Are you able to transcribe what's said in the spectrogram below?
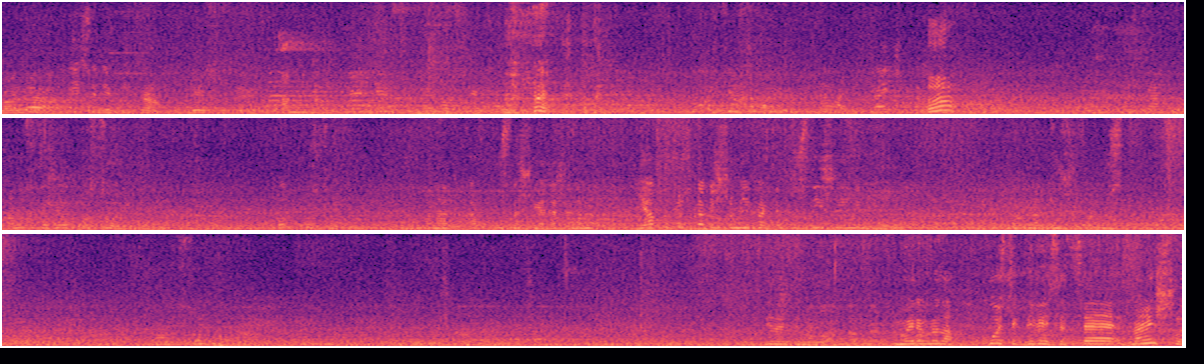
Валя, Іди сюди в ікра. іди сюди. А ну давай. Іди сюди на секунду. Давай, зайчика. А? Костянку, А ну скажи, от по солі. мені. От по солі. Ну, вона така вкусна, що я навіть не можу. Я хочу сказати, що мені кажеться, вкуснішої не було. Вона дуже вкусна. Мирвела. Костік, дивися, це, знаєш що,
